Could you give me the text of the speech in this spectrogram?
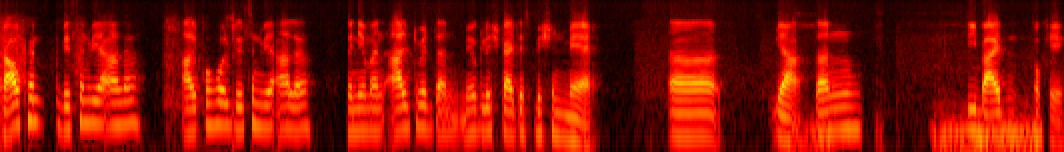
Rauchen wissen wir alle. Alkohol wissen wir alle. Wenn jemand alt wird, dann Möglichkeit ist ein bisschen mehr. Äh, ja, dann die beiden, okay.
